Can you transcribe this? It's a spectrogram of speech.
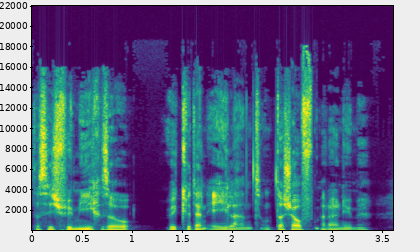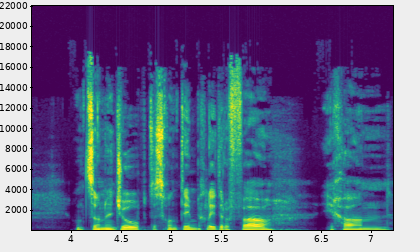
das ist für mich so wirklich ein Elend. Und das schafft man auch nicht mehr. Und so ein Job, das kommt immer ein bisschen darauf an. Ich habe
